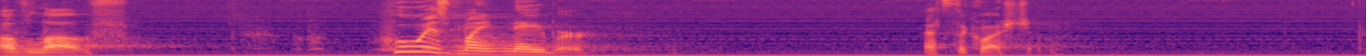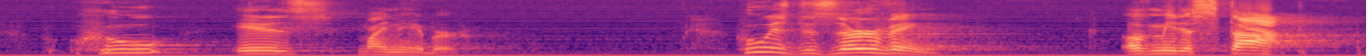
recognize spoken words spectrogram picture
of love? Who is my neighbor? That's the question. Who is my neighbor? Who is deserving of me to stop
